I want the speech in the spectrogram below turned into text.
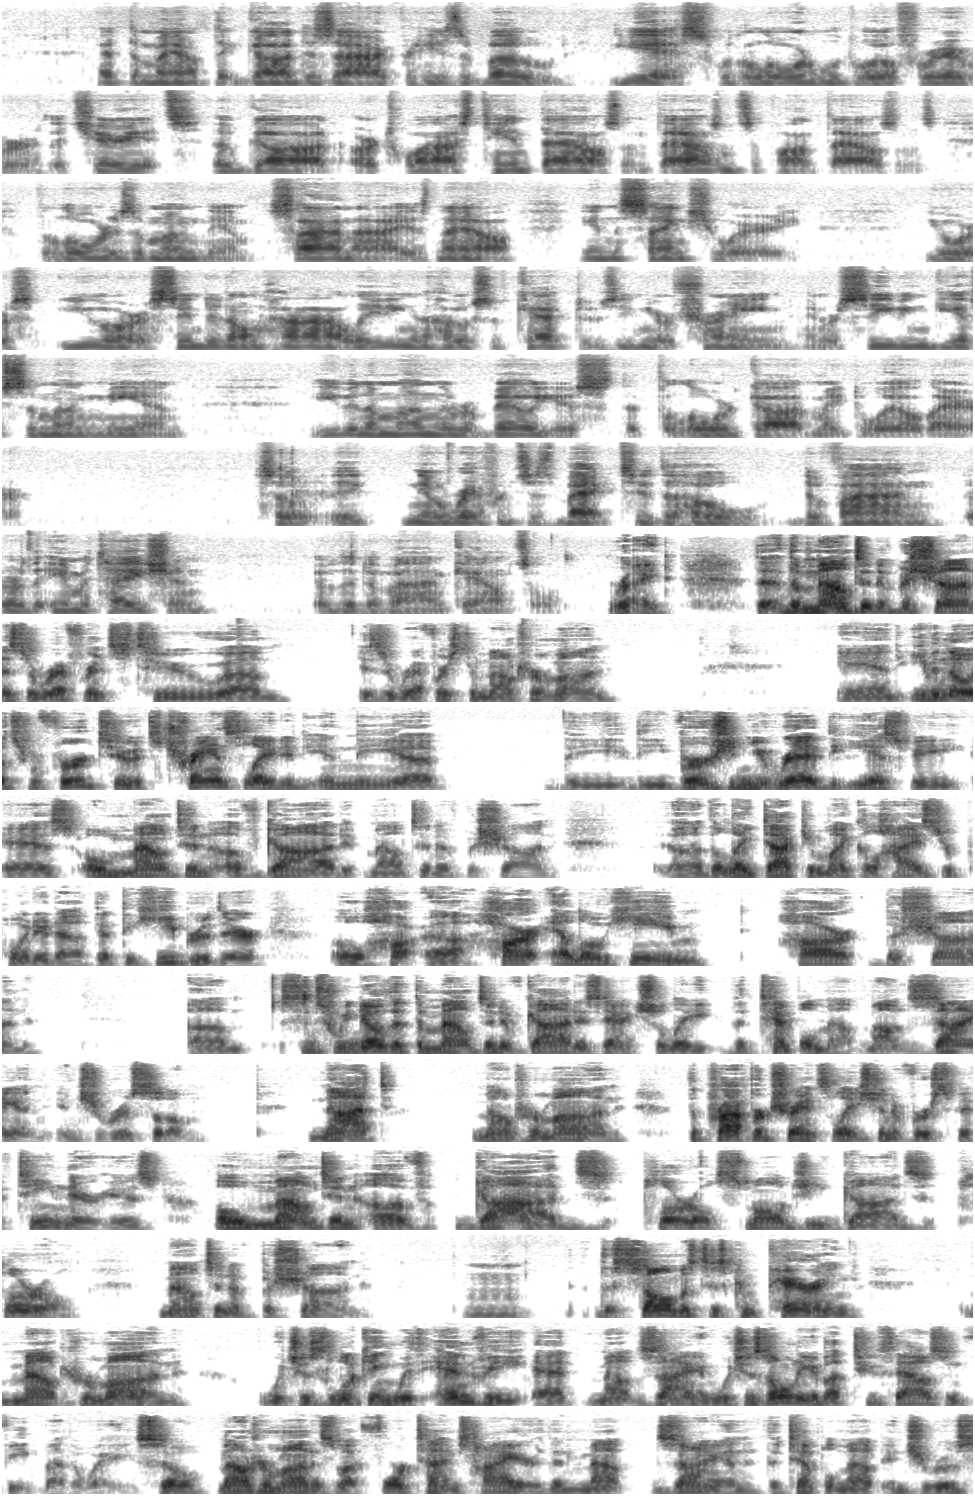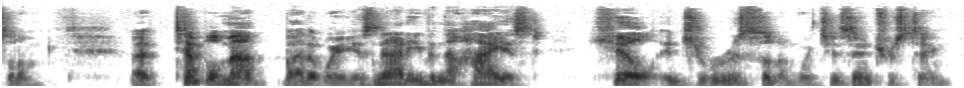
at the mount that God desired for his abode? Yes, where the Lord will dwell forever. The chariots of God are twice ten thousand, thousands upon thousands. The Lord is among them. Sinai is now in the sanctuary. You are, you are ascended on high, leading the host of captives in your train, and receiving gifts among men even among the rebellious, that the Lord God may dwell there. So it you know references back to the whole divine or the imitation of the divine council. Right. The the mountain of Bashan is a reference to um, is a reference to Mount Hermon, and even though it's referred to, it's translated in the uh, the the version you read, the ESV, as "O mountain of God, mountain of Bashan." Uh, the late Dr. Michael Heiser pointed out that the Hebrew there oh, Har, uh, Har Elohim, Har Bashan. Um, since we know that the mountain of God is actually the Temple Mount, Mount Zion in Jerusalem, not Mount Hermon, the proper translation of verse 15 there is, O mountain of gods, plural, small g gods, plural, mountain of Bashan. Mm. The psalmist is comparing Mount Hermon which is looking with envy at Mount Zion, which is only about 2,000 feet, by the way. So Mount Hermon is about four times higher than Mount Zion, the Temple Mount in Jerusalem. Uh, Temple Mount, by the way, is not even the highest hill in Jerusalem, which is interesting.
